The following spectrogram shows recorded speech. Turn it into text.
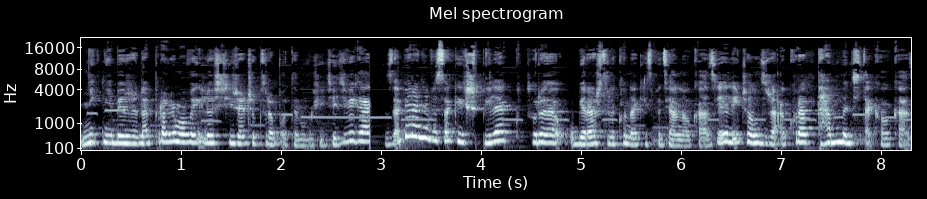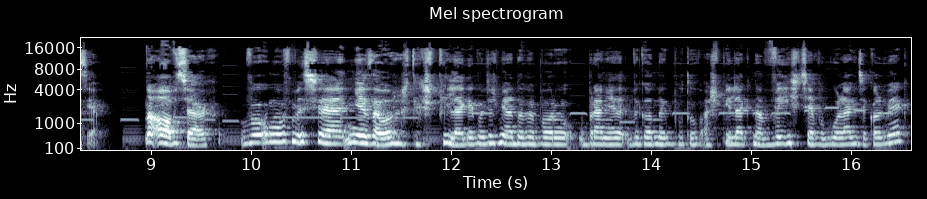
nikt nie bierze nadprogramowej ilości rzeczy, które potem musicie dźwigać. Zabieranie wysokich szpilek, które ubierasz tylko na jakieś specjalne okazje, licząc, że akurat tam będzie taka okazja. No obciach, bo umówmy się, nie założysz tych szpilek. Jak będziesz miała do wyboru ubranie wygodnych butów, a szpilek na wyjście w ogóle gdziekolwiek,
